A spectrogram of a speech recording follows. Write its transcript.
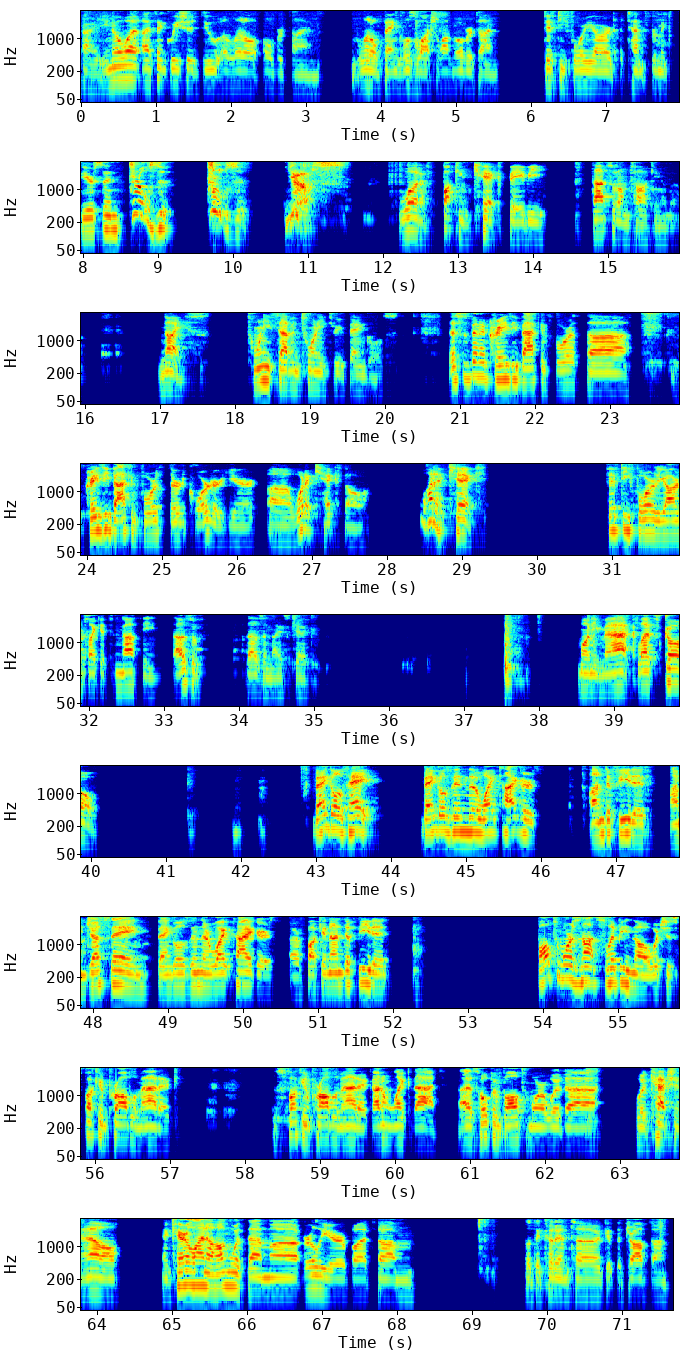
All right, you know what? I think we should do a little overtime. A little Bengals watch along overtime. 54 yard attempt for McPherson. Drills it! Drills it! Yes! What a fucking kick, baby. That's what I'm talking about. Nice. 27 23 Bengals. This has been a crazy back and forth, uh, crazy back and forth third quarter here. Uh, what a kick, though. What a kick. 54 yards like it's nothing. That was a that was a nice kick. Money Mac, let's go. Bengals, hey. Bengals in the White Tigers, undefeated. I'm just saying, Bengals and their White Tigers are fucking undefeated. Baltimore's not slipping though, which is fucking problematic. It's fucking problematic. I don't like that. I was hoping Baltimore would uh, would catch an L, and Carolina hung with them uh, earlier, but um, but they couldn't uh, get the job done.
